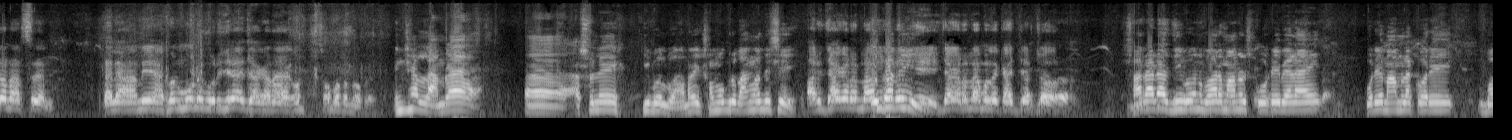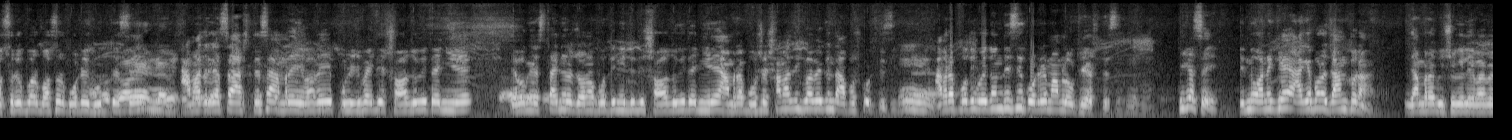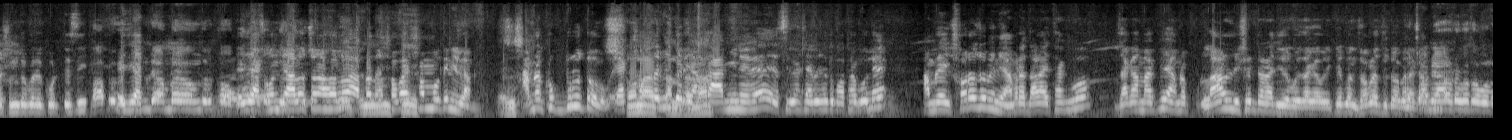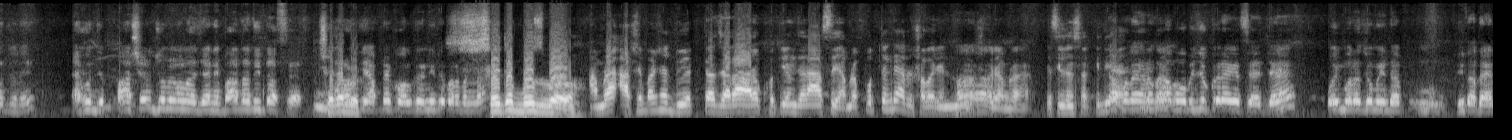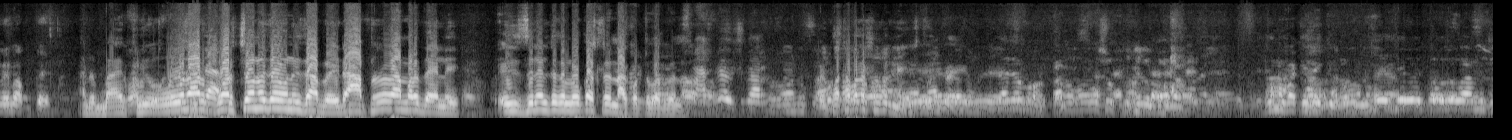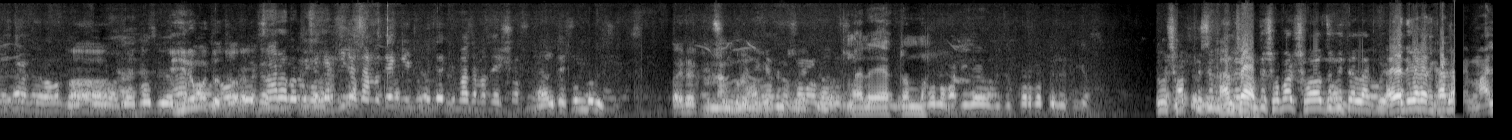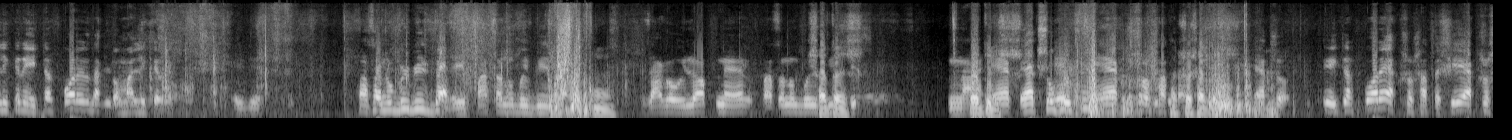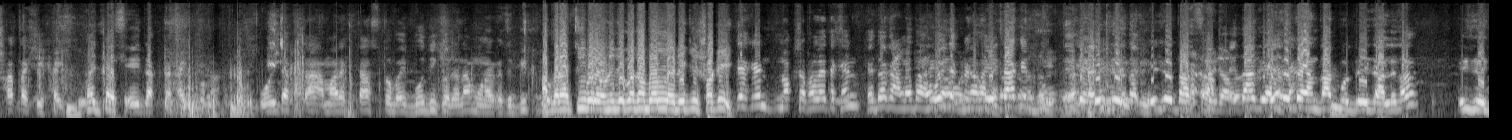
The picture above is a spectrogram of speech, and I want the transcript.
জন আছেন তাহলে আমি এখন মনে করি যে জায়গাটা এখন সমাধান হবে। ইনশাল্লাহ আমরা আসলে কি বলব আমরা এই সমগ্র বাংলাদেশে আর জায়গাটার নাম। কি? জায়গাটার নাম হলো কাজিয়ার চর। সারাটা জীবন ভর মানুষ কোর্টে বেড়ায় কোর্টে মামলা করে বছরের পর বছর কোর্টে ঘুরতেছে আমাদের কাছে আসতেছে আমরা এইভাবে পুলিশ ভাইদের সহযোগিতা নিয়ে এবং স্থানীয় জনপ্রতিনিধিদের সহযোগিতা নিয়ে আমরা বসে সামাজিকভাবে কিন্তু আপোষ করতেছি। আমরা প্রতিবেদন দিছি কোর্টের মামলা উঠে আসতেছে। ঠিক আছে? কিন্তু অনেকে আগে পরে জানতো না। যে আমরা বিষয়গুলো এভাবে সুন্দর করে করতেছি। এই যে এই যে এখন যে আলোচনা হলো আপনাদের সবাই সম্মতি নিলাম। আমরা খুব দ্রুত এক সপ্তাহের ভিতরে আমরা আমিন এসিলেন্ট সাহেবের সাথে কথা বলে আমরা এই সরজমিনে আমরা দাঁড়ায় থাকব জায়গা মাপিয়ে আমরা লাল লিস্টের দ্বারা দিয়ে দেবো জায়গা কেউ ঝগড়া ছুটে হবে না আচ্ছা আমি আর একটা কথা বলার জন্য এখন যে পাশের জমি ওলা বাধা দিতেছে সেটা সেটা কি আপনি কল করে নিতে পারবেন না? সেটা বুঝব। আমরা আশেপাশে দুই একটা যারা আরও ক্ষতিয়ান যারা আছে আমরা প্রত্যেকটা আর সবাই অনুরোধ করে আমরা দিয়ে অভিযোগ করে গেছে যে ওই মরা জমিটা ফিতা দেয় না মাপতে আরে ভাই কি- ওনার খরচ অনুযায়ী উনি যাবে। এটা আপনারা আমার দেয় নেই। এই চ্যানেল থেকে লোক আসলে না করতে পারবে না। কথা বলার সুযোগ নেই। আরে একটা সবকিছুর কিন্তু সবার সহযোগিতা লাগবে। মালিকের এইটার পরের দেখতো মালিকের এই যে পাঁচানব্বই বিশ দাগ। এই পাঁচানব্বই বিশ দাগ। জায়গা হইল আপনার পাঁচানব্বই না এক- একশো একশো সাতাশ একশো এইটার পরে একশো সাতাশি এই একশো সাতাশি খাইতো। এই ডাকটা খাইতো না। ওই ডাকটা আমার একটা আসতো ভাই বদি করে না ওনার কাছে বিক্রি আপনারা কি বলে উনি যে কথা বলল এটা কি সঠিক? দেখেন নকশা ফেলায় দেখেন। এই দাগ আলাদা এই দাগের ধূপ এই যে- দাগটা, এই দাগে- এই দাগ করতে, এই যে আলাদা, এই যে এই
